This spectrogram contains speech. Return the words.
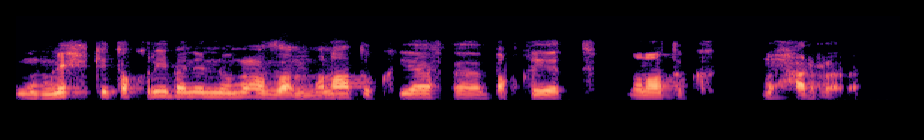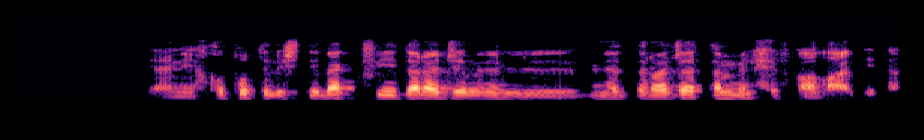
وبنحكي تقريبا إنه معظم مناطق يافا بقيت مناطق محررة. يعني خطوط الاشتباك في درجة من من الدرجات تم الحفاظ عليها.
